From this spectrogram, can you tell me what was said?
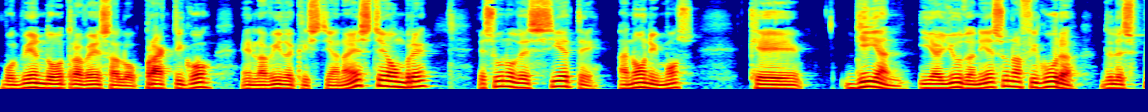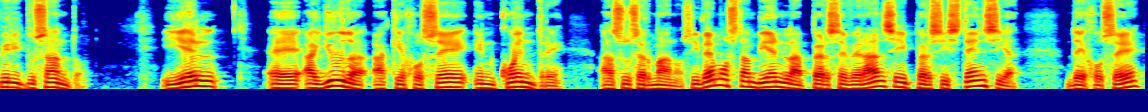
volviendo otra vez a lo práctico en la vida cristiana, este hombre es uno de siete anónimos que guían y ayudan y es una figura del Espíritu Santo. Y él eh, ayuda a que José encuentre a sus hermanos. Y vemos también la perseverancia y persistencia de José.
